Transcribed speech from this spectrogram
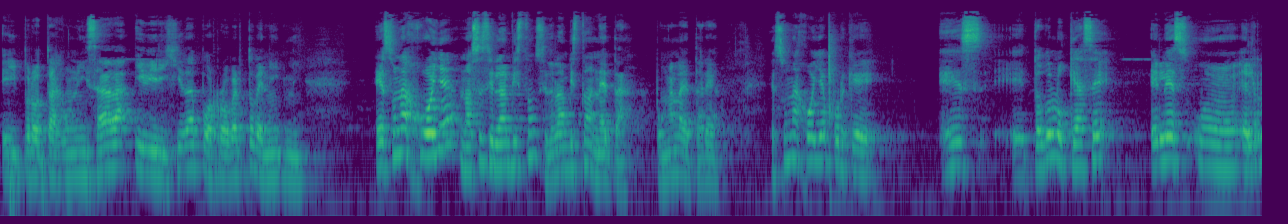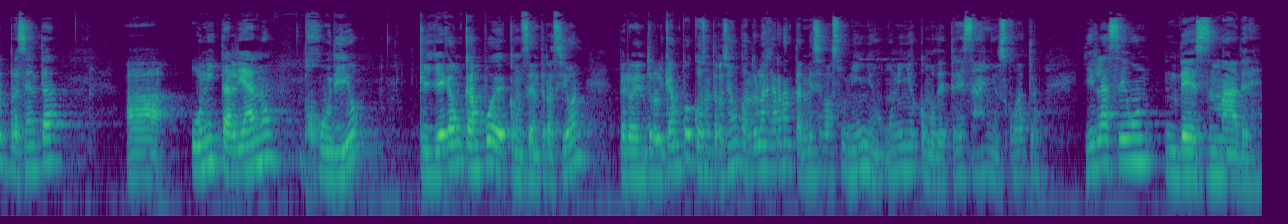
y protagonizada y dirigida por Roberto Benigni. Es una joya, no sé si la han visto, si no la han visto, neta, pónganla de tarea. Es una joya porque es eh, todo lo que hace, él es, uh, él representa a un italiano judío que llega a un campo de concentración, pero dentro del campo de concentración cuando lo agarran también se va su niño, un niño como de tres años, cuatro, y él hace un desmadre,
